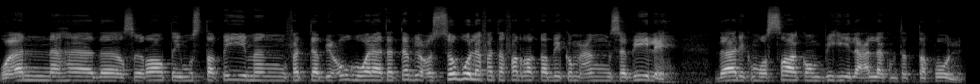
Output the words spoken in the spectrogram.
وأن هذا صراطي مستقيما فاتبعوه ولا تتبعوا السبل فتفرق بكم عن سبيله. ذلكم وصاكم به لعلكم تتقون.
